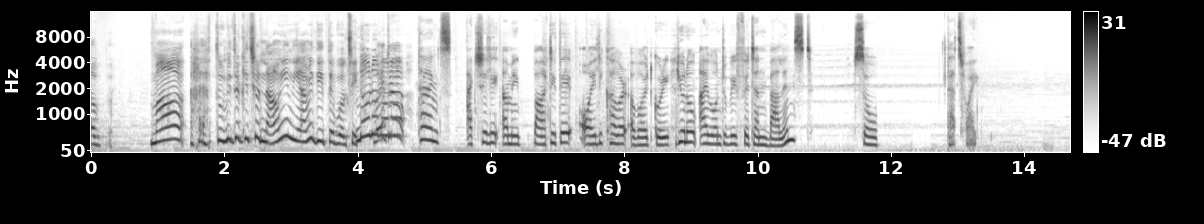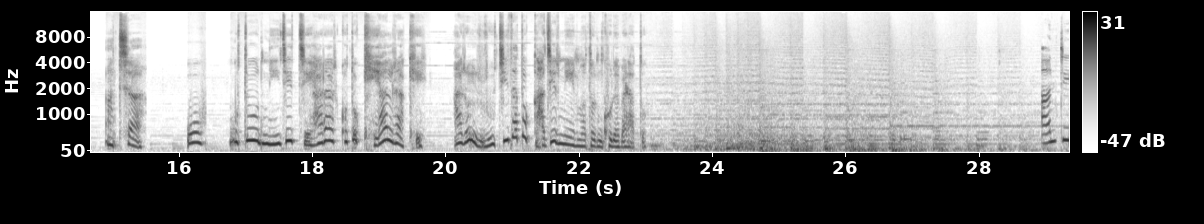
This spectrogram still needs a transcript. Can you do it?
আব, মা তুমি তো কিছু নাওই নি আমি দিতে বলছি। No no no thanks actually আমি পার্টিতে অয়েলি খাবার অ্যাভয়েড করি। You know I want to be fit and balanced so that's why আচ্ছা। ও ও তো নিজের চেহারার কত খেয়াল রাখে। আর ওই রুচিতা তো কাজের মেয়ের মতন ঘুরে বেড়াতো। আন্টি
